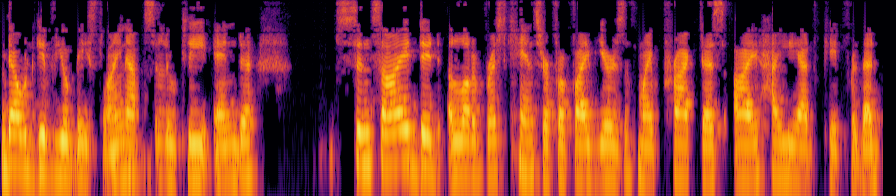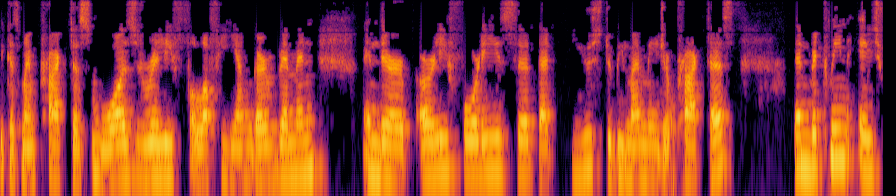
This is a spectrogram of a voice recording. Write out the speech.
That would give you a baseline absolutely. And uh, since i did a lot of breast cancer for five years of my practice i highly advocate for that because my practice was really full of younger women in their early 40s uh, that used to be my major practice. Then between age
